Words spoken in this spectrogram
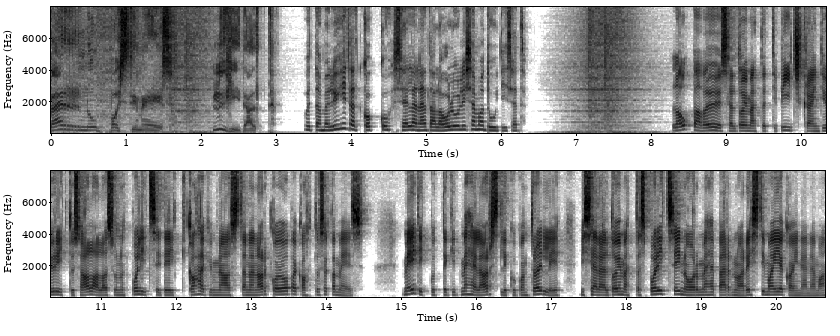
Pärnu Postimees lühidalt. võtame lühidalt kokku selle nädala olulisemad uudised. laupäeva öösel toimetati Beachgrindi ürituse alal asunud politseitelki kahekümneaastane narkojoobe kahtlusega mees. meedikud tegid mehele arstliku kontrolli, misjärel toimetas politsei noormehe Pärnu arestimajja kainenema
